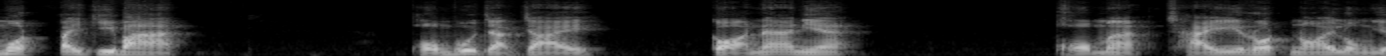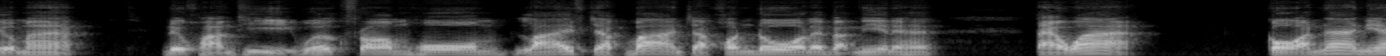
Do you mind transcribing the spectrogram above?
หมดไปกี่บาท ผมพูดจากใจก่อนหน้านี้ผมอะใช้รถน้อยลงเยอะมาก ด้วยความที่ work from home ไลฟ์จากบ้านจากคอนโดอะไรแบบนี้นะฮะ แต่ว่าก่อนหน้านี้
